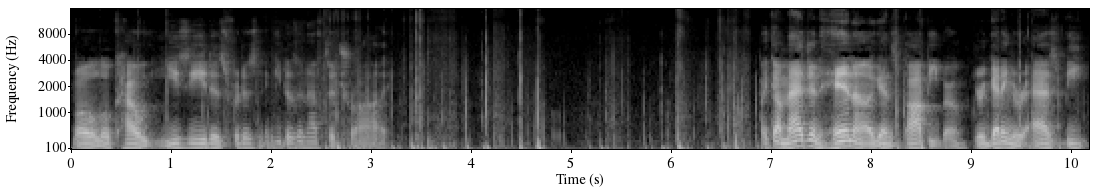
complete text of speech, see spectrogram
Bro, look how easy it is for this nigga. He doesn't have to try. Like, imagine Hannah against Poppy, bro. You're getting your ass beat.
